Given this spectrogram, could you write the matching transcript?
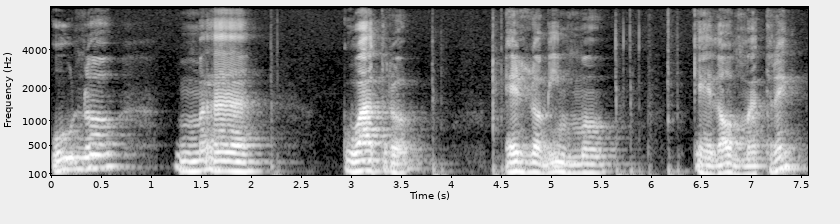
1 más 4 es lo mismo que 2 más 3,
